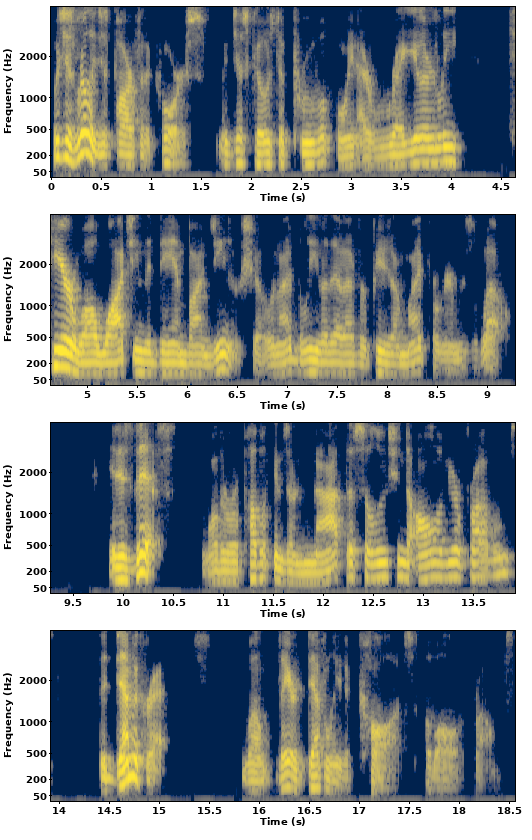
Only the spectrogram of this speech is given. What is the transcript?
which is really just par for the course. It just goes to prove a point I regularly hear while watching the Dan Bongino show, and I believe that I've repeated on my program as well. It is this while the Republicans are not the solution to all of your problems, the Democrat well, they are definitely the cause of all the problems.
